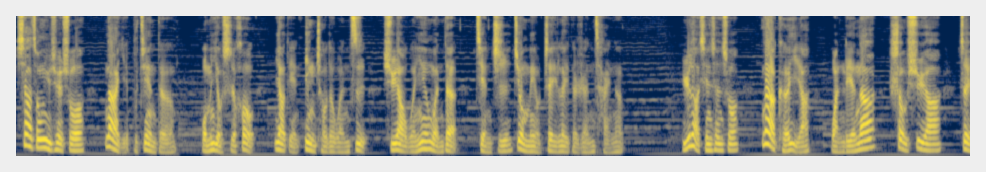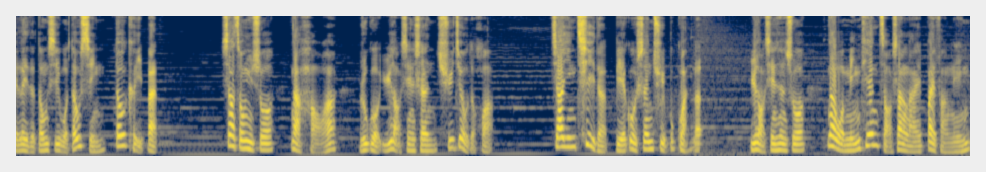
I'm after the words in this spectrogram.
夏宗玉却说：“那也不见得，我们有时候要点应酬的文字，需要文言文的。”简直就没有这一类的人才呢。于老先生说：“那可以啊，挽联啊、寿序啊这一类的东西我都行，都可以办。”夏宗玉说：“那好啊，如果于老先生屈就的话。”佳音气得别过身去不管了。于老先生说：“那我明天早上来拜访您，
